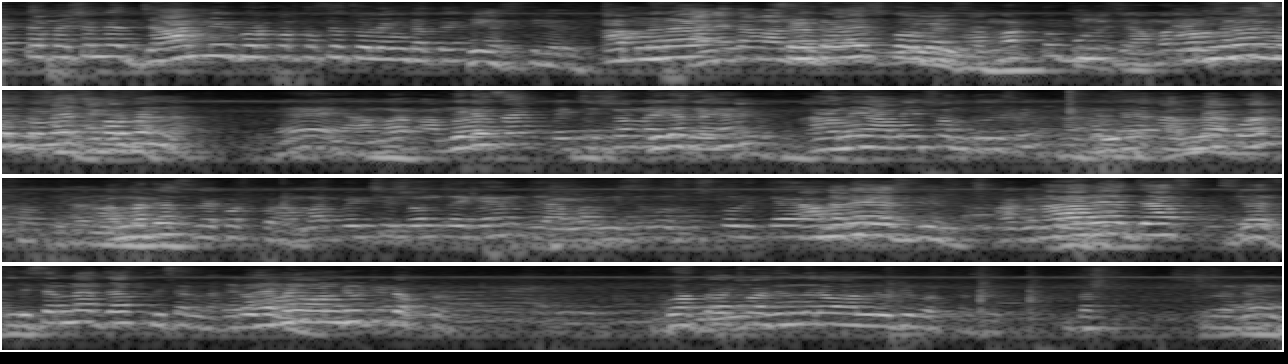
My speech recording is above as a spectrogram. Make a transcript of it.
একটা পেশেন্টের জান নির্ভর করতেছে চলেংটাতে ঠিক আছে ঠিক আছে। আপনারা। সেন্ট্রালাইজ করবেন না। আমার তো হয়েছে আমার আপনারা সেন্ট্রালাইজ করবেন না। হ্যাঁ আমার ঠিক আছে? প্রেসক্রিপশন ঠিক আছে? দেখেন। আমি আমি সন্তোষী আপনি পর আমরা জাস্ট রেকর্ড করেন। আমার প্রেসক্রিপশন দেখেন যে আমার মিসেস অসুস্থ দিকে আরে আরে জাস্ট জাস্ট লিসেন না জাস্ট লিসেন না। আমি অন ডিউটি ডক্টর গত ছয় দিন ধরে অন ডিউটি করতেছি। বাস। হ্যাঁ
